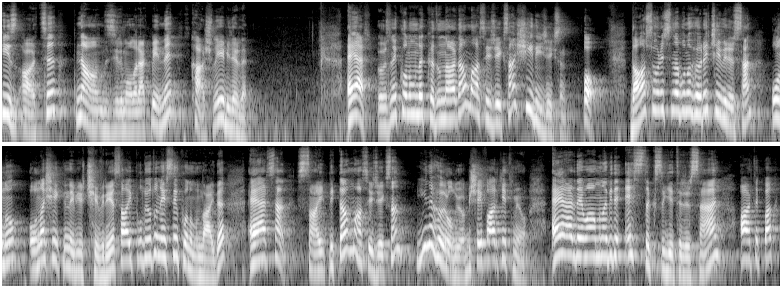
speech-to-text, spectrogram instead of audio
his artı noun dizilimi olarak beni karşılayabilirdi. Eğer özne konumunda kadınlardan bahsedeceksen she diyeceksin. O. Daha sonrasında bunu höre çevirirsen onu ona şeklinde bir çeviriye sahip oluyordu. Nesne konumundaydı. Eğer sen sahiplikten bahsedeceksen yine hör oluyor. Bir şey fark etmiyor. Eğer devamına bir de s takısı getirirsen artık bak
